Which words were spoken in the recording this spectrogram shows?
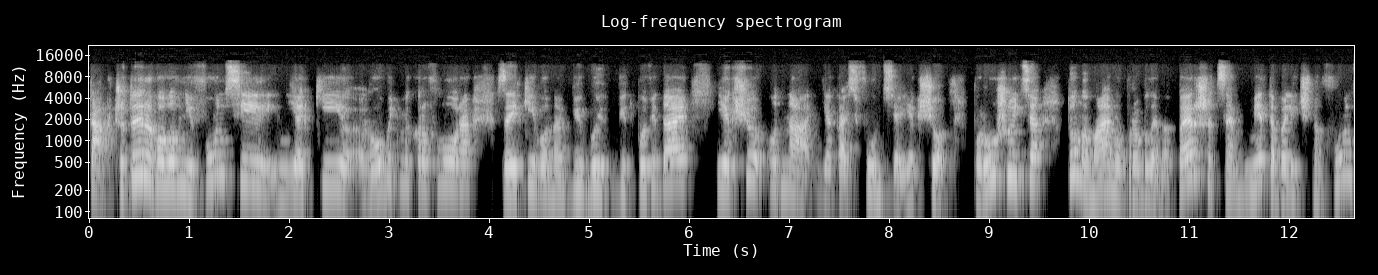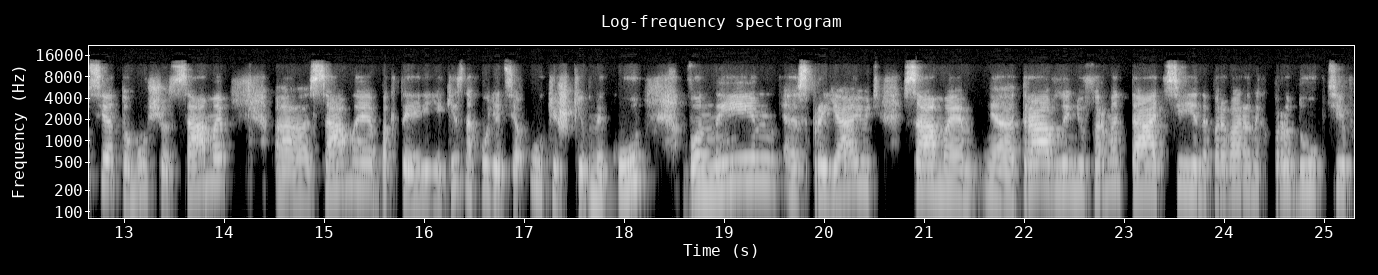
Так, чотири головні функції, які робить мікрофлора, за які вона відповідає. І якщо одна якась функція, якщо порушується, то ми маємо проблеми. Перше це метаболічна функція, тому що саме, саме бактерії, які знаходяться у кишківнику, вони е, сприяють саме е, травленню, ферментації непереварених продуктів,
